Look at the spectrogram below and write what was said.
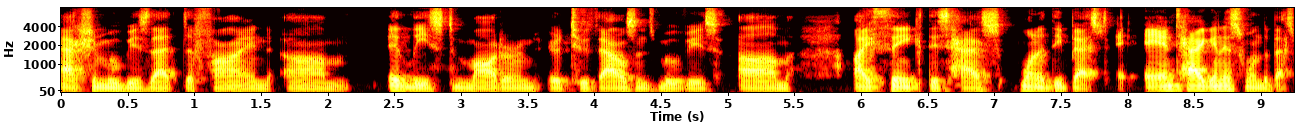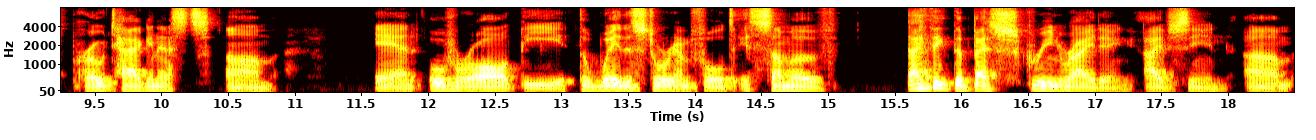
action movies that define um, at least modern or 2000s movies. Um, I think this has one of the best antagonists, one of the best protagonists. Um, and overall, the the way the story unfolds is some of, I think, the best screenwriting I've seen. Um,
